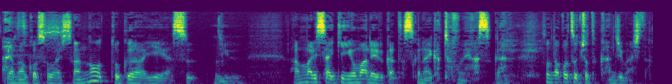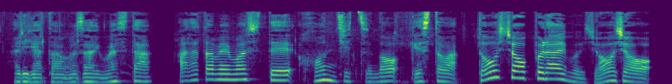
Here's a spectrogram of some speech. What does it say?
あ、山子宗橋さんの徳川家康という、あんまり最近読まれる方少ないかと思いますが、そんなことをちょっと感じました。ありがとうございました。改めまして、本日のゲストは、東証プライム上場、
